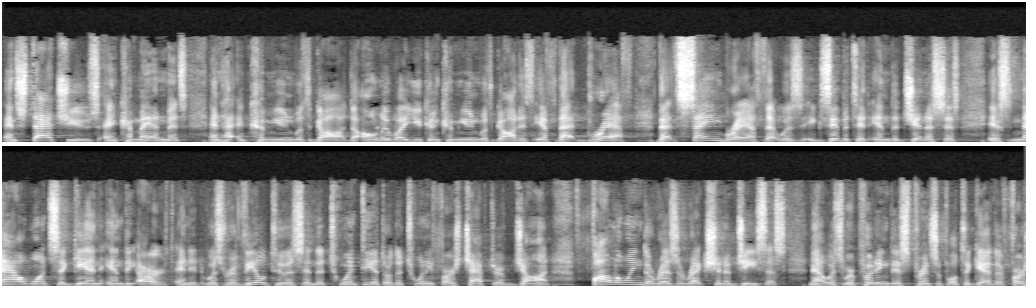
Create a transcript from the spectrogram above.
and statutes and commandments and, ha- and commune with God. The only way you can commune with God is if that breath, that same breath that was exhibited in the Genesis, is now once again in the earth. And it was revealed to us in the 20th or the 21st chapter of John following the resurrection of Jesus. Now, as we're putting this principle together, 1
